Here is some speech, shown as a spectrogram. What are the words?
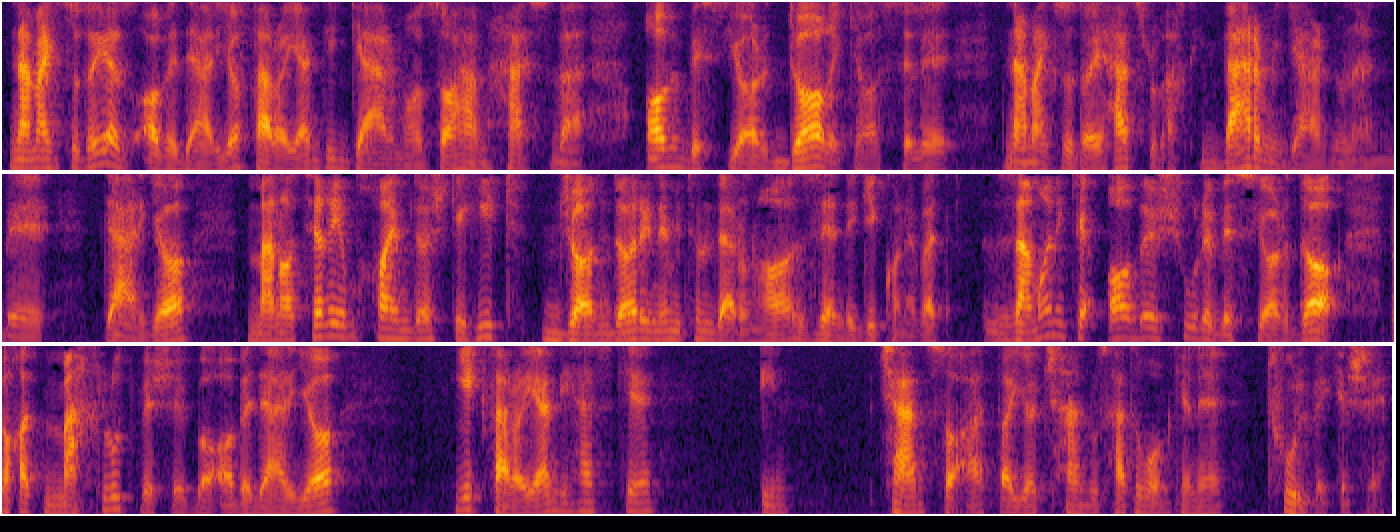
نمک زدایی از آب دریا فرایندی گرمازا هم هست و آب بسیار داغی که حاصل نمک زدایی هست رو وقتی برمیگردونن به دریا مناطقی خواهیم داشت که هیچ جانداری نمی‌تونه در اونها زندگی کنه و زمانی که آب شور بسیار داغ بخواد مخلوط بشه با آب دریا یک فرایندی هست که چند ساعت و یا چند روز حتی ممکنه طول بکشه.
